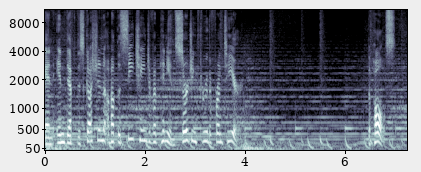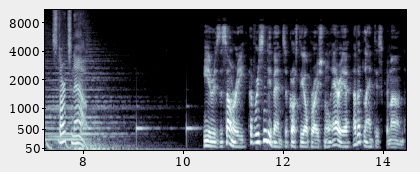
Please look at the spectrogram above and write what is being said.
An in depth discussion about the sea change of opinion surging through the frontier. Pulse starts now. Here is the summary of recent events across the operational area of Atlantis Command.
